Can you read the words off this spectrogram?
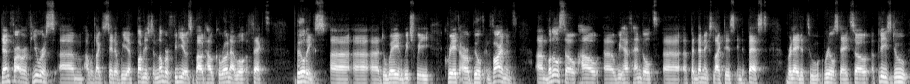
then for our viewers, um, I would like to say that we have published a number of videos about how Corona will affect buildings, the way in which we create our built environment, um, but also how we have handled pandemics like this in the past related to real estate. So uh, please do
